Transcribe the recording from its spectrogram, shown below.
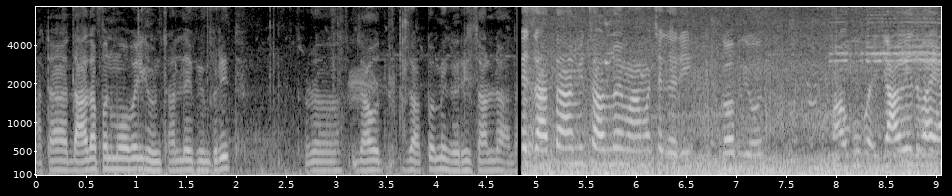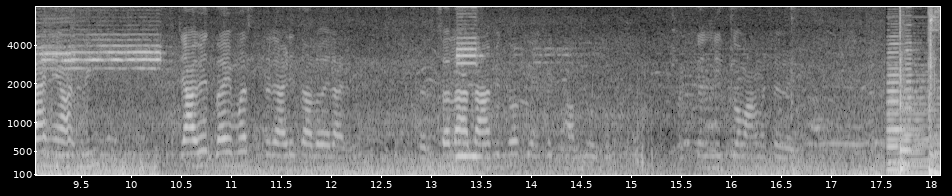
आता दादा पण मोबाईल घेऊन चाललं आहे पिंपरीत. तर जाऊ जातो मी घरी चाललो आता. जाता आम्ही चाललो आहे मामाच्या घरी कप घेऊन. बाबूबाई जावेद भाई आणि आम्ही. जावेद भाई मस्त गाडी चालवायला आली. तर चला आता आम्ही कप घ्यायसाठी थांबलो होतो. पटकन निघतो मामाच्या घरी.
